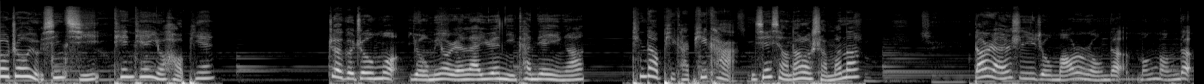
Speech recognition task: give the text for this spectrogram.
周周有新奇，天天有好片。这个周末有没有人来约你看电影啊？听到皮卡皮卡，你先想到了什么呢？当然是一种毛茸茸的、萌萌的、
